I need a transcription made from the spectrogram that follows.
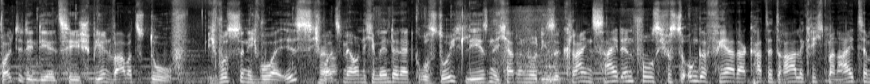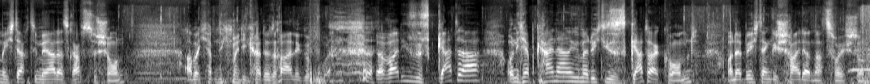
wollte den DLC spielen, war aber zu doof. Ich wusste nicht, wo er ist. Ich Ja. wollte es mir auch nicht im Internet groß durchlesen. Ich hatte nur diese kleinen Side-Infos. Ich wusste ungefähr, da Kathedrale kriegt man ein Item. Ich dachte mir, ja, das raffst du schon. Aber ich habe nicht mal die Kathedrale gefunden. da war dieses Gatter und ich habe keine Ahnung, wie man durch dieses Gatter kommt. Und da bin ich dann gescheitert nach zwei Stunden.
